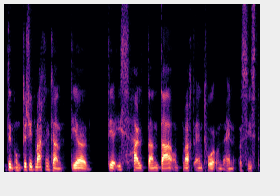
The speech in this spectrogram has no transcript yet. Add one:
den Unterschied machen kann. Der, der ist halt dann da und macht ein Tor und ein Assist.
